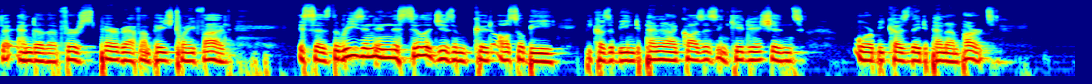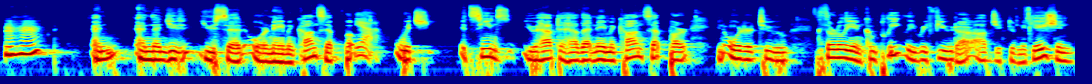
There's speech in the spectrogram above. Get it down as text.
the end of the first paragraph on page 25, it says the reason in this syllogism could also be because of being dependent on causes and conditions or because they depend on parts. Mm-hmm. And and then you you said or name and concept, but Yeah. which it seems you have to have that name and concept part in order to thoroughly and completely refute our object of negation.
